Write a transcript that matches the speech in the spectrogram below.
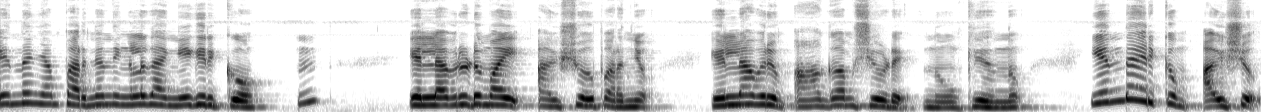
എന്നാൽ ഞാൻ പറഞ്ഞാൽ നിങ്ങളത് അംഗീകരിക്കുമോ? എല്ലാവരോടുമായി ഐഷു പറഞ്ഞു. എല്ലാവരും ആകാംക്ഷയോടെ നോക്കിയിരുന്നു എന്തായിരിക്കും ഐഷു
